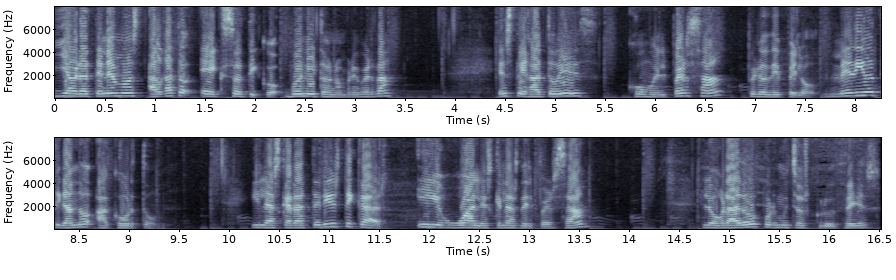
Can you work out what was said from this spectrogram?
Y ahora tenemos al gato exótico. Bonito nombre, ¿verdad? Este gato es como el persa, pero de pelo medio tirando a corto. Y las características iguales que las del persa, logrado por muchos cruces.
